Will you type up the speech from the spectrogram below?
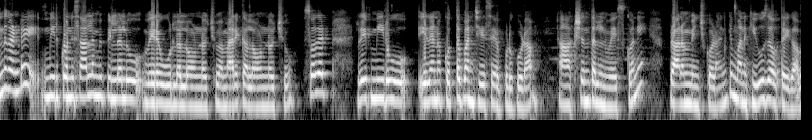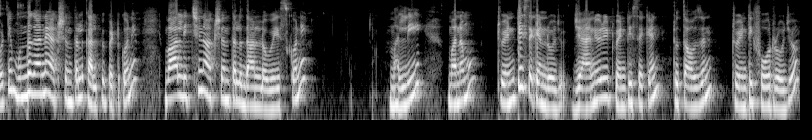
ఎందుకంటే మీరు కొన్నిసార్లు మీ పిల్లలు వేరే ఊర్లలో ఉండొచ్చు అమెరికాలో ఉండొచ్చు. సో దట్ రేపు మీరు ఏదైనా కొత్త పని చేసేటప్పుడు కూడా ఆ అక్షంతలను వేసుకొని ప్రారంభించుకోవడానికి మనకి యూజ్ అవుతాయి కాబట్టి ముందుగానే అక్షంతలు కలిపి పెట్టుకొని వాళ్ళు ఇచ్చిన అక్షంతలు దానిలో వేసుకొని మళ్ళీ మనము ట్వంటీ సెకండ్ రోజు జనవరి twenty second two thousand twenty four రోజు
